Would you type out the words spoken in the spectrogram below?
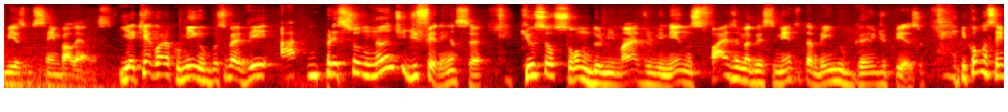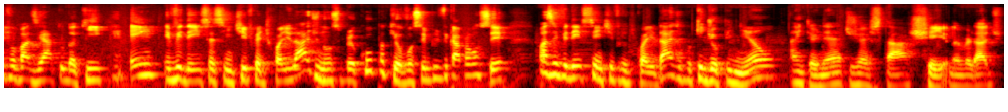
mesmo, sem balelas. E aqui agora comigo, você vai ver a impressionante diferença que o seu sono, dormir mais, dormir menos, faz no emagrecimento e também no ganho de peso. E como sempre, vou basear tudo aqui em evidência científica de qualidade, não se preocupa que eu vou simplificar para você mas evidência científica de qualidade, porque de opinião a internet já está cheia, na é verdade.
